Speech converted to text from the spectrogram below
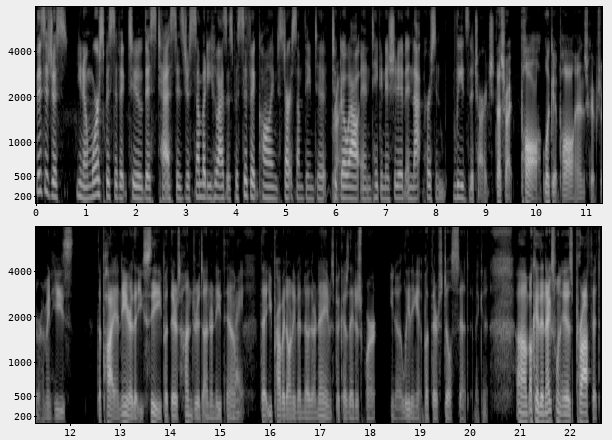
this is just you know more specific to this test is just somebody who has a specific calling to start something to to right. go out and take initiative and that person leads the charge that's right paul look at paul in scripture i mean he's the pioneer that you see but there's hundreds underneath him right that you probably don't even know their names because they just weren't you know leading it, but they're still sent making it. Um, okay, the next one is prophet,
